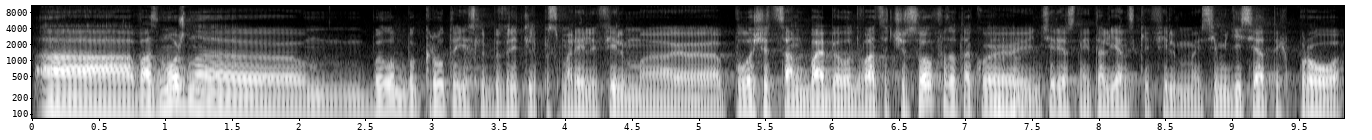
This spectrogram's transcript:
А, возможно, было бы круто, если бы зрители посмотрели фильм э, «Площадь Сан-Бабела. 20 часов». Это такой интересный итальянский фильм 70-х про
